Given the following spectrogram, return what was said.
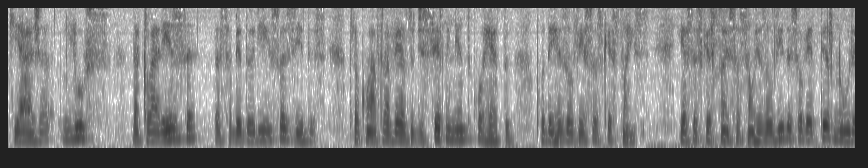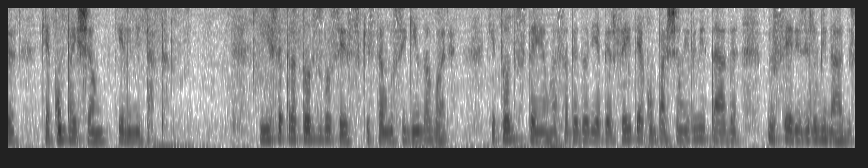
Que haja luz da clareza da sabedoria em suas vidas, para com através do discernimento correto poder resolver suas questões. E essas questões só são resolvidas se houver ternura, que é compaixão ilimitada. E isso é para todos vocês que estão nos seguindo agora. Que todos tenham a sabedoria perfeita e a compaixão ilimitada dos seres iluminados.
